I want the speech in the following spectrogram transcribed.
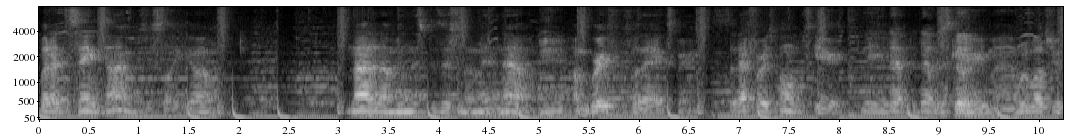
But at the same time, it's just like, yo, now that I'm in this position I'm in now, Mhm. I'm grateful for that experience. So that first poem was scary. Yeah, definitely, definitely. was It's good. scary, man. What about you?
